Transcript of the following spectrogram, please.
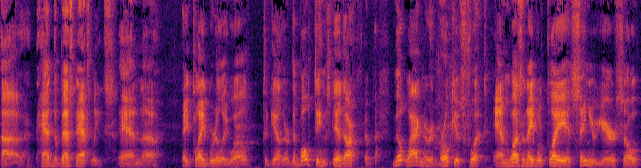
uh, had the best athletes, and uh, they played really well together. The both teams did. Our Milt Wagner broke his foot and wasn't able to play his senior year, so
